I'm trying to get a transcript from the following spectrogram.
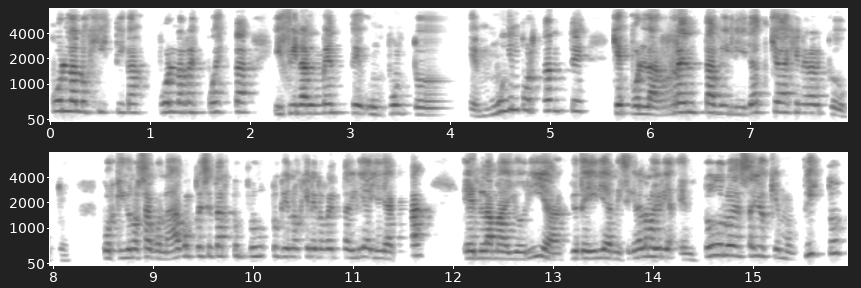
por la logística, por la respuesta y finalmente un punto que es muy importante, que es por la rentabilidad que va a generar el producto. Porque yo no saco nada con presentarte un producto que no genere rentabilidad y acá en la mayoría, yo te diría, ni siquiera la mayoría, en todos los ensayos que hemos visto,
